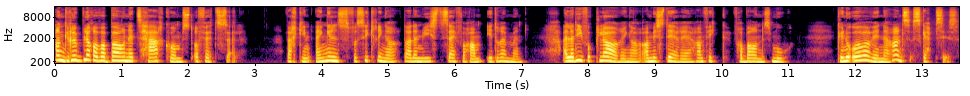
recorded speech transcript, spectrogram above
Han grubler over barnets herkomst og fødsel. Verken engelens forsikringer da den viste seg for ham i drømmen, eller de forklaringer av mysteriet han fikk fra barnets mor, kunne overvinne hans skepsis.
